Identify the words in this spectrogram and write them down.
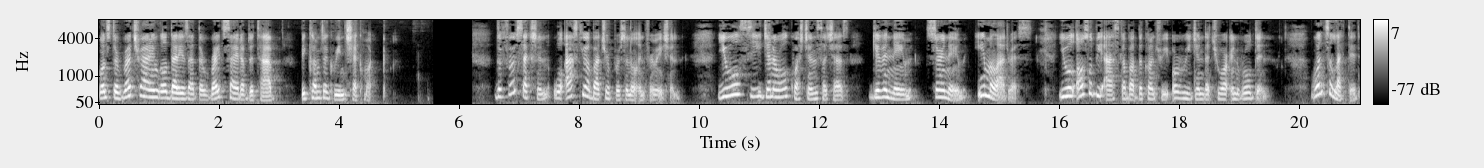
once the red triangle that is at the right side of the tab becomes a green check mark. The first section will ask you about your personal information. You will see general questions such as given name, surname, email address. You will also be asked about the country or region that you are enrolled in. Once selected,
